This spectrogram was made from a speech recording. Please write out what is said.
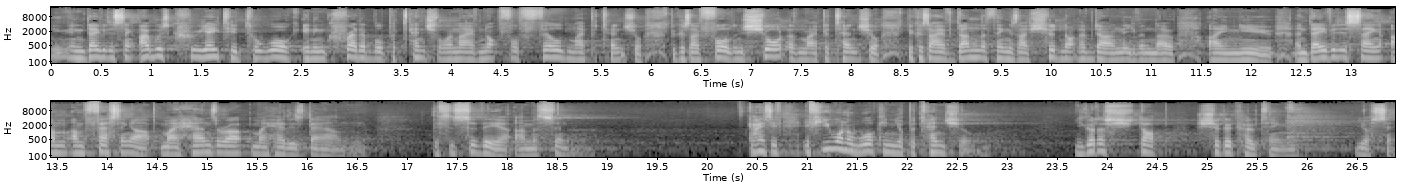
And David is saying, I was created to walk in incredible potential, and I have not fulfilled my potential because I've fallen short of my potential, because I have done the things I should not have done, even though I knew. And David is saying, I'm, I'm fessing up. My hands are up, my head is down. This is severe. I'm a sinner. Guys, if, if you want to walk in your potential, you've got to stop sugarcoating your sin.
